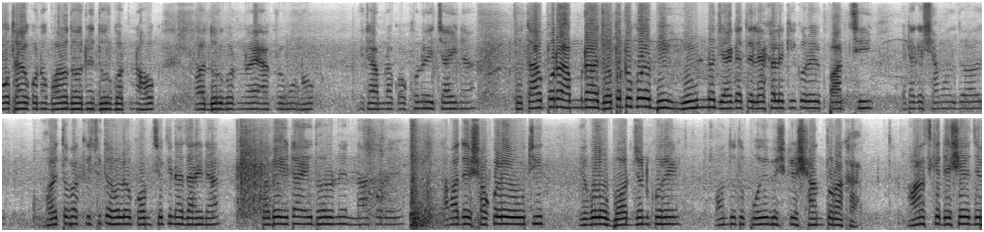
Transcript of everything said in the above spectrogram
কোথাও কোনো বড় ধরনের দুর্ঘটনা হোক বা দুর্ঘটনায় আক্রমণ হোক। এটা আমরা কখনোই চাই না। তো তারপরে আমরা যতটুকু বিভিন্ন জায়গাতে লেখালেখি করে পারছি, এটাকে সামাল দেওয়া হয়তো বা কিছুটা হলেও কমছে কি না জানি না। তবে এটা এই ধরনের না করে আমাদের সকলের উচিত এগুলো বর্জন করে অন্তত পরিবেশকে শান্ত রাখা। আজকে দেশের যে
